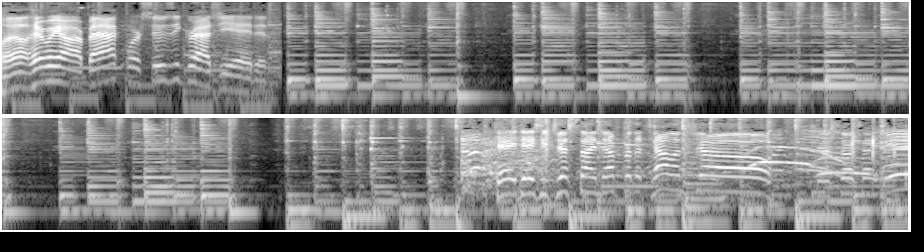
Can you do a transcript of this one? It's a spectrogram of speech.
Well, here we are back where Susie graduated. Okay, Daisy just signed up for the talent show. You're so excited.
